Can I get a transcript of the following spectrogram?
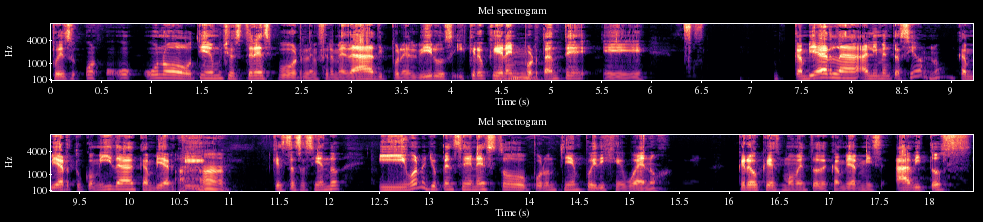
pues uno tiene mucho estrés por la enfermedad y por el virus y creo que era importante eh, cambiar la alimentación, ¿no? Cambiar tu comida, cambiar qué, estás haciendo. Y bueno, yo pensé en esto por un tiempo y dije, bueno, creo que es momento de cambiar mis hábitos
